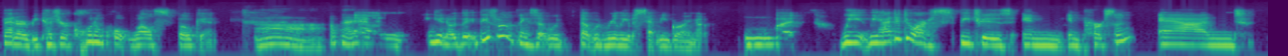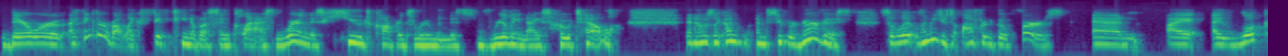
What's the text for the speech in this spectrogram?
better because you're quote unquote well spoken. Ah, okay. And you know, the, these were the things that would that would really upset me growing up. Mm-hmm. But we we had to do our speeches in in person. And there were i think there were about like 15 of us in class and we're in this huge conference room in this really nice hotel. And i was like i'm, I'm super nervous. So let, let me just offer to go first. And i i look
